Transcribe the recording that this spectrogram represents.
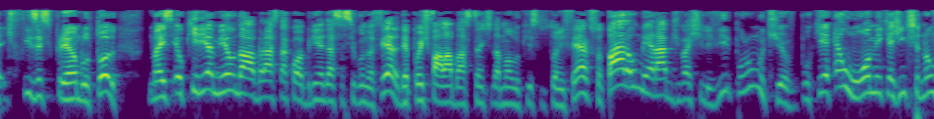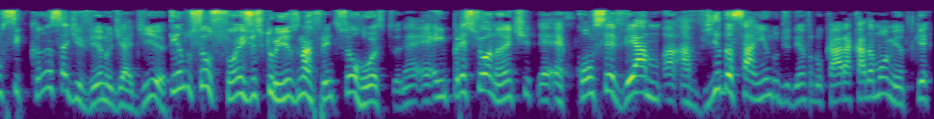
fiz esse preâmbulo todo, mas eu queria mesmo dar um abraço da cobrinha dessa segunda-feira, depois de falar bastante da maluquice do Tony Ferguson, para o Merab de Vastilivir por um motivo. Porque é um homem que a gente não se cansa de ver no dia a dia, tendo seus sonhos destruídos na frente do seu rosto. Né? É impressionante é, é conceber a, a, vida saindo de dentro do cara a cada momento. Porque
